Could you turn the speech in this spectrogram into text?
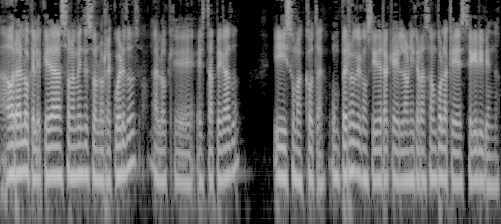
Ahora lo que le queda solamente son los recuerdos a los que está pegado y su mascota, un perro que considera que es la única razón por la que seguir viviendo.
